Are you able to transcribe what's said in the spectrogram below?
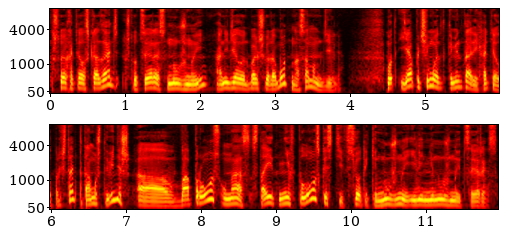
что я хотел сказать, что ЦРС нужны, они делают большую работу на самом деле. Вот я почему этот комментарий хотел прочитать, потому что, видишь, а, вопрос у нас стоит не в плоскости все-таки нужны или не нужны ЦРС,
